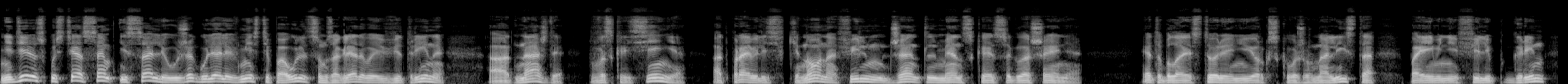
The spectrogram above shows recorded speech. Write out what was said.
Неделю спустя Сэм и Салли уже гуляли вместе по улицам, заглядывая в витрины, а однажды, в воскресенье, отправились в кино на фильм «Джентльменское соглашение». Это была история нью-йоркского журналиста по имени Филипп Грин –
